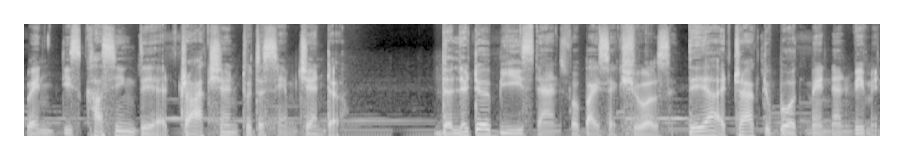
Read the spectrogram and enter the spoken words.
when discussing their attraction to the same gender. The letter B stands for bisexuals. They are attracted to both men and women.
